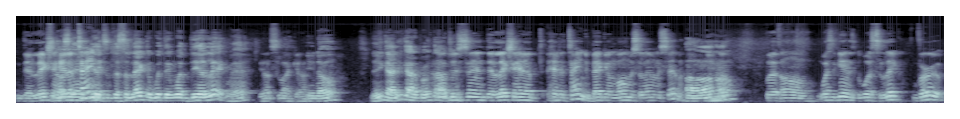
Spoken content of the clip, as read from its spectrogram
The You election know had obtained The, it. the selected within what they elect, man. It's like uh, You know? You got it, you got it, bro. I'm just saying the election had had attained it back in Romans 11 and 7. Uh You huh. know? But um, once again, it's the word select verb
